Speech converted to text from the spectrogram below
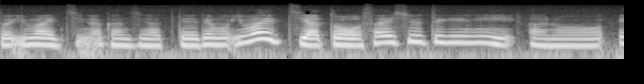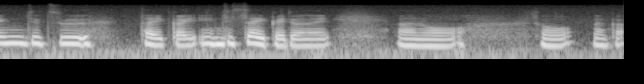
といまいちな感じになってでもいまいちやと最終的にあの演説大会演説大会ではないあのそうなんか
